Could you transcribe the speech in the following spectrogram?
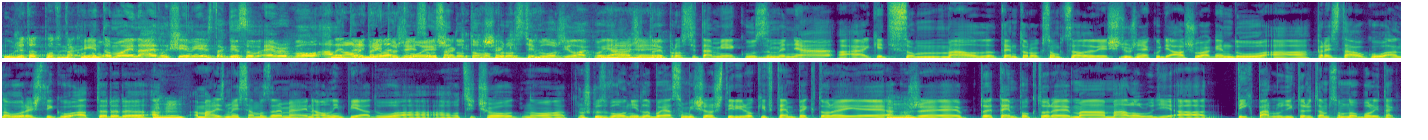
Už je to potom takom... je to moje najdlhšie miesto, kde som ever bol, ale No, to je preto, že tvoje, som sa však- do toho však- proste vložil ako ja, Hej, že to je proste tam je kus mňa a aj keď som mal, tento rok som chcel riešiť už nejakú ďalšiu agendu a prestávku a novú reštiku a trr a, Mhm. a mali sme samozrejme aj na Olympiádu a, a hoci čo, no a trošku zvolniť, lebo ja som išiel 4 roky v tempe, ktoré je Mhm. akože, to je tempo, ktoré má málo ľudí a tých pár ľudí, ktorí tam so mnou boli, tak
